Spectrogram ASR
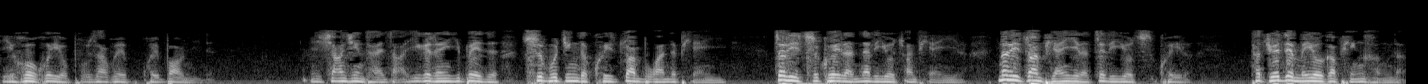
以后会有菩萨会回报你的。你相信台长，一个人一辈子吃不尽的亏，赚不完的便宜，这里吃亏了，那里又赚便宜了，那里赚便宜了，这里又吃亏了，他绝对没有个平衡的。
